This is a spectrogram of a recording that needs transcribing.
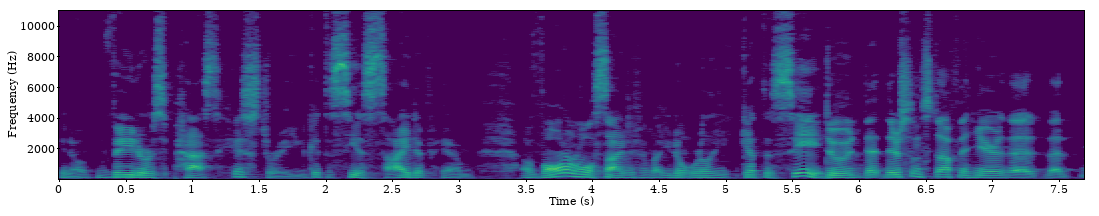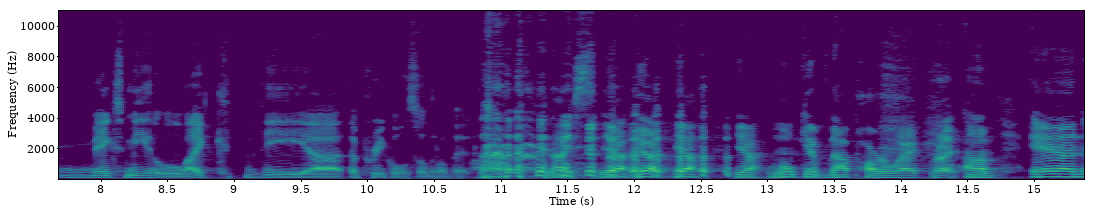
you know, Vader's past history. You get to see a side of him, a vulnerable side of him that you don't really get to see. Dude, that, there's some stuff in here that, that makes me like the uh, the prequels a little bit. Oh, nice. Yeah, yeah, yeah, yeah. Won't give that part away. Right. Um, and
